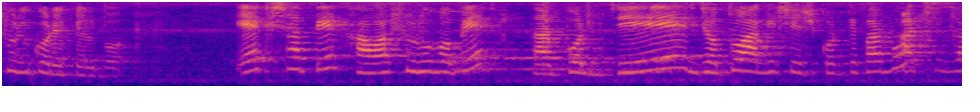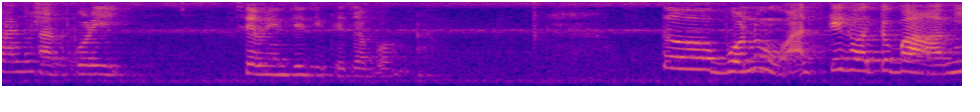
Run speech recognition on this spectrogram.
শুরু করে ফেলব। একসাথে খাওয়া শুরু হবে, তারপর যে যত আগে শেষ করতে পারব, তারপরেই চ্যালেঞ্জে জিতে যাব তো বনু, আজকে হয়তো বা আমি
